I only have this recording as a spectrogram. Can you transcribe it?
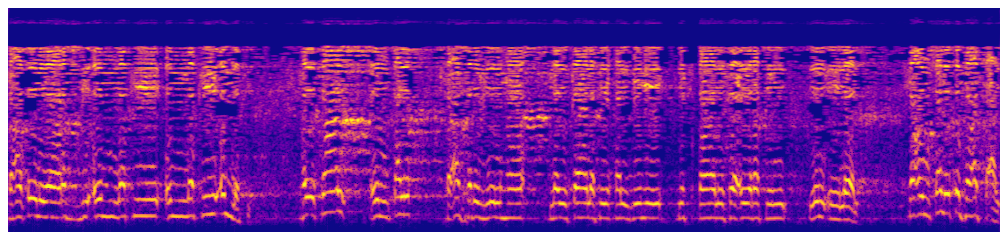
فأقول يا رب أمتي أمتي أمتي فيقال انطلق فأخرج منها من كان في قلبه مثقال شعيرة من إيمان. فأنطلق فأفعل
